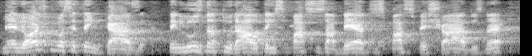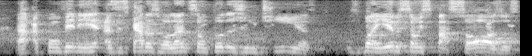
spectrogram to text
melhores que você tem em casa. Tem luz natural, tem espaços abertos, espaços fechados, né? a, a conveniência, as escadas rolantes são todas juntinhas, os banheiros são espaçosos,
